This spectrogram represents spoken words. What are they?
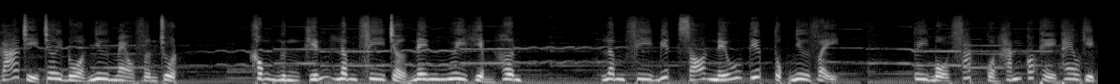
Gã chỉ chơi đùa như mèo vờn chuột. Không ngừng khiến Lâm Phi trở nên nguy hiểm hơn. Lâm Phi biết rõ nếu tiếp tục như vậy. Tuy bộ pháp của hắn có thể theo kịp.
